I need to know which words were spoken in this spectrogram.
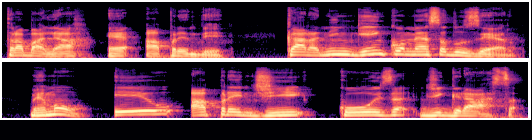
trabalhar é aprender. Cara, ninguém começa do zero. Meu irmão, eu aprendi coisa de graça.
